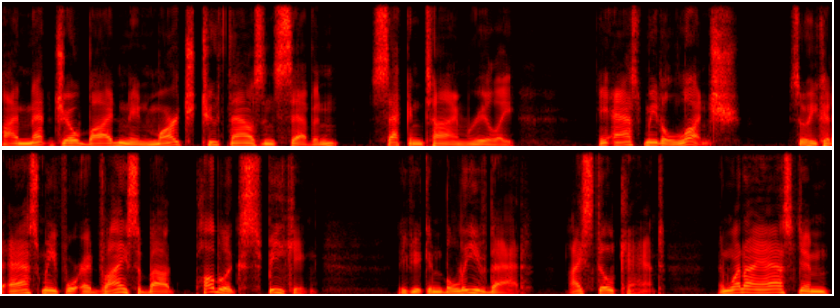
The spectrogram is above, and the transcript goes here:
I met Joe Biden in March 2007, second time really. He asked me to lunch so he could ask me for advice about public speaking if you can believe that. I still can't. And when I asked him,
